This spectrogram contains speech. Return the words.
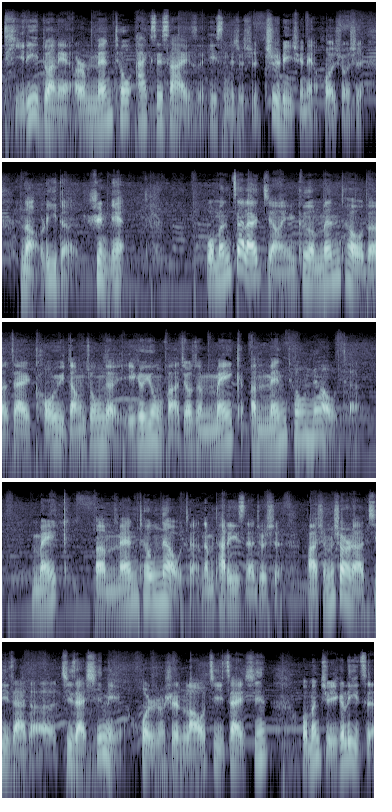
体力锻炼，而 mental exercise 意思呢就是智力训练或者说是脑力的训练。 我们再来讲一个 mental 的在口语当中的一个用法，叫做 make a mental note。make A mental note，那么它的意思呢，就是把什么事儿呢记在的记在心里，或者说是牢记在心。我们举一个例子，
